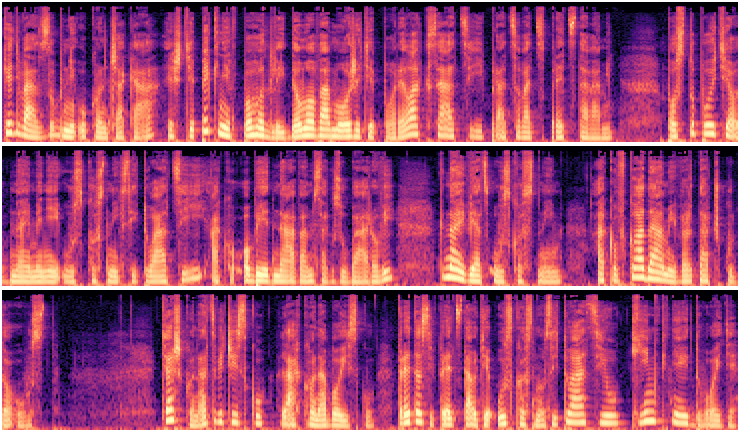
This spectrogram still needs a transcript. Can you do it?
Keď vás zubný úkon čaká, ešte pekne v pohodlí domova môžete po relaxácii pracovať s predstavami. Postupujte od najmenej úzkostných situácií, ako objednávam sa k zubárovi, k najviac úzkostným, ako vkladá mi vrtačku do úst. Ťažko na cvičisku, ľahko na boisku, preto si predstavte úzkostnú situáciu, kým k nej dôjde.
